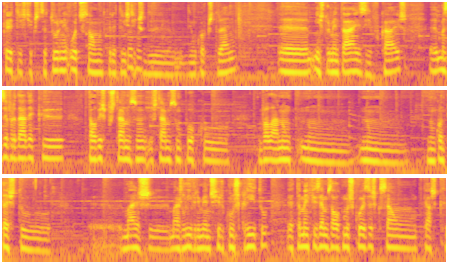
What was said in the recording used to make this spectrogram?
característicos de Saturnia, outros são muito característicos uhum. de, de, um corpo estranho, instrumentais e vocais, mas a verdade é que talvez por estarmos, estarmos um pouco, vá lá, num, num, num, num contexto eh, mais, mais livre e menos circunscrito, eh, também fizemos algumas coisas que são que acho que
